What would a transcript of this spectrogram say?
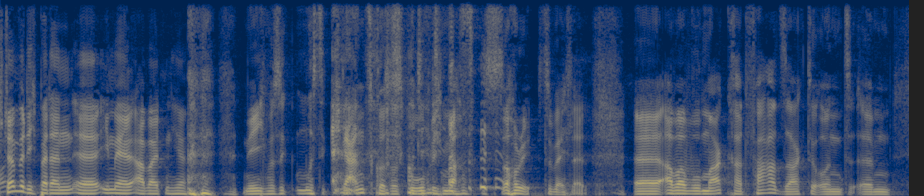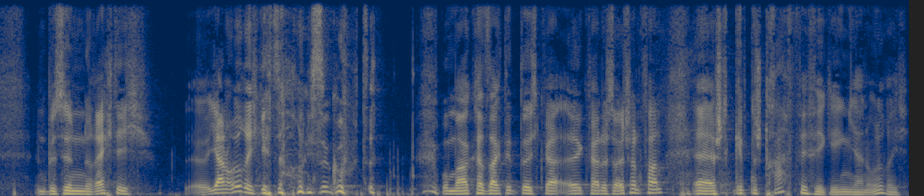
stören wir dich bei deinen äh, E-Mail-Arbeiten hier? Nee, ich musste, musste ganz kurz was beruflich machen. Sorry, es tut mir echt leid. Äh, aber wo Marc gerade Fahrrad sagte und ähm, ein bisschen rechtlich, äh, Jan Ulrich geht's auch nicht so gut. Wo Marc gerade sagte, durch quer, äh, quer durch Deutschland fahren, äh, gibt einen Strafpfiff gegen Jan Ulrich.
